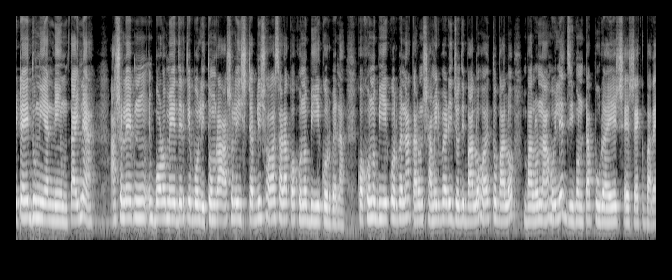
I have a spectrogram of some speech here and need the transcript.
এটাই দুনিয়ার নিয়ম, তাই না? আসলে বড় মেয়েদেরকে বলি, তোমরা আসলে ইস্টাবলিশ হওয়া ছাড়া কখনো বিয়ে করবে না। কখনো বিয়ে করবে না, কারণ স্বামীর বাড়ি যদি ভালো হয় তো ভালো ভালো না হইলে জীবনটা পুরাই শেষ একবারে।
